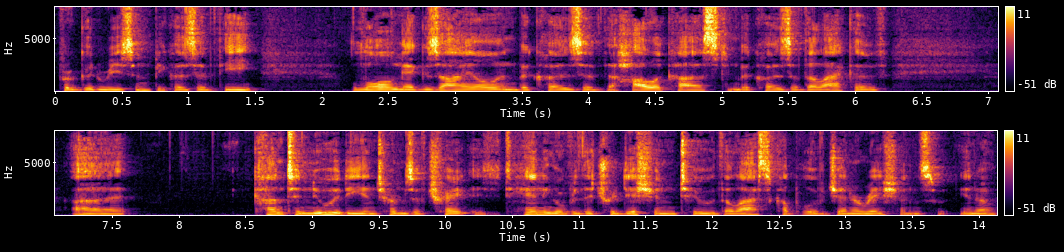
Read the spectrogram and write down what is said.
for good reason because of the long exile and because of the Holocaust and because of the lack of uh, continuity in terms of tra- handing over the tradition to the last couple of generations. You know,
